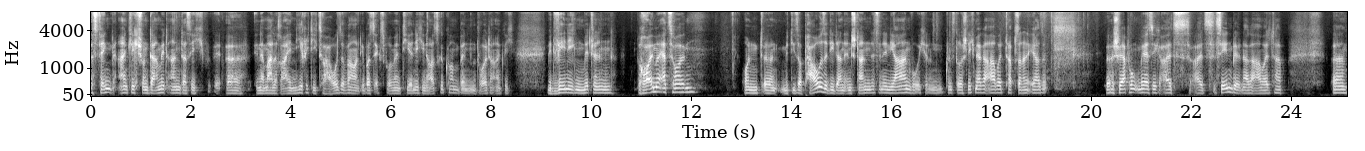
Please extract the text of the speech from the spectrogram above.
Das fängt eigentlich schon damit an, dass ich äh, in der Malerei nie richtig zu Hause war und übers Experimentieren nicht hinausgekommen bin und wollte eigentlich mit wenigen Mitteln Räume erzeugen. Und äh, mit dieser Pause, die dann entstanden ist in den Jahren, wo ich dann künstlerisch nicht mehr gearbeitet habe, sondern eher so, äh, schwerpunktmäßig als, als Szenenbildner gearbeitet habe, äh,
